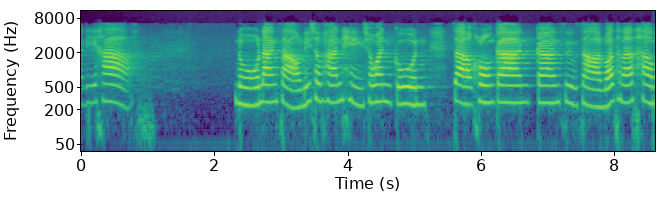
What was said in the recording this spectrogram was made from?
วัสดีค่ะ หนูนางสาวนิชพันธ์เหงชวันกูลจากโครงการการสืบสานวัฒนธรรม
